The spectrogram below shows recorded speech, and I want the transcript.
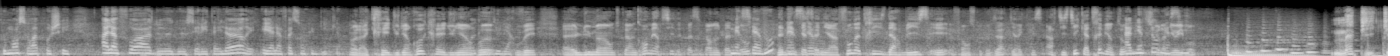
comment se rapprocher à la fois de, ces retailers et, à la fois de son public. Voilà, créer du lien, recréer du lien, bien retrouver euh, l'humain. En tout cas, un grand merci d'être passé par notre plateau. Merci à vous. Nadine merci vous. fondatrice d'Arbis et Florence Cocosa, directrice artistique. À très bientôt, à bientôt sur Radio merci. Imo. MAPIC,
